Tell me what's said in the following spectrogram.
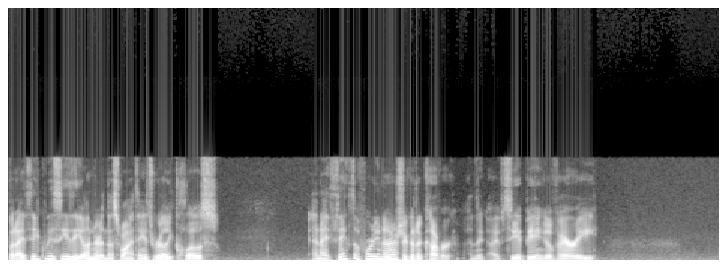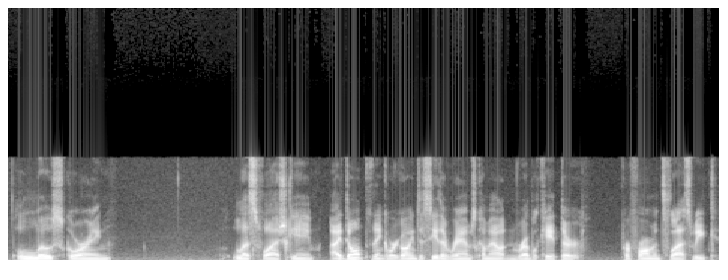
But I think we see the under in this one. I think it's really close. And I think the 49ers are going to cover. I think I see it being a very low scoring, less flash game. I don't think we're going to see the Rams come out and replicate their performance last week.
